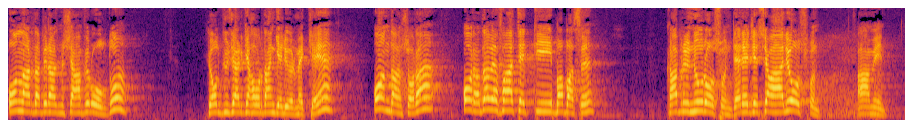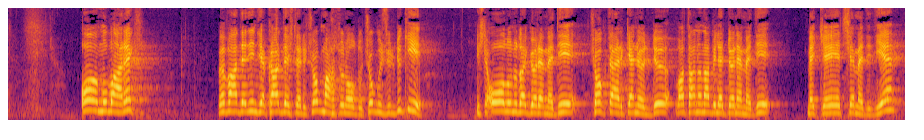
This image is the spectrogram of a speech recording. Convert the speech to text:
Onlar da biraz misafir oldu. Yol güzergah oradan geliyor Mekke'ye. Ondan sonra orada vefat etti babası. Kabri nur olsun, derecesi âli olsun. Amin. O mübarek vefat edince kardeşleri çok mahzun oldu, çok üzüldü ki işte oğlunu da göremedi, çok da erken öldü, vatanına bile dönemedi, Mekke'ye yetişemedi diye.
